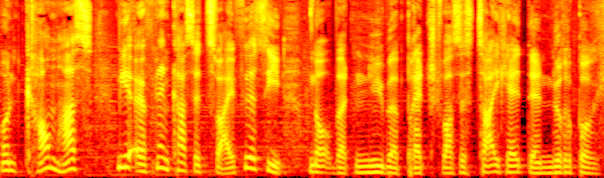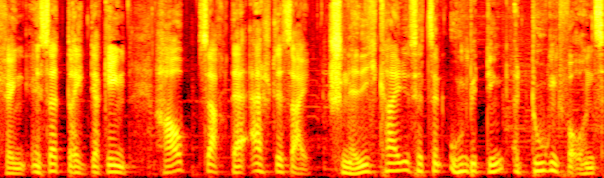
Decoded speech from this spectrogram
Und kaum Hass, wir öffnen Kasse 2 für sie. No wird nüberbretscht, was es zeichnet, der Nürburgring ist er trägt dagegen. Hauptsache der erste sei. Schnelligkeit ist jetzt nicht unbedingt eine Tugend für uns.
